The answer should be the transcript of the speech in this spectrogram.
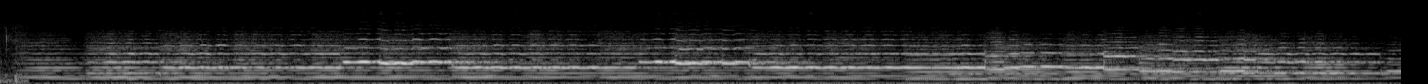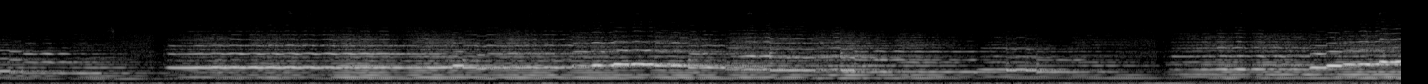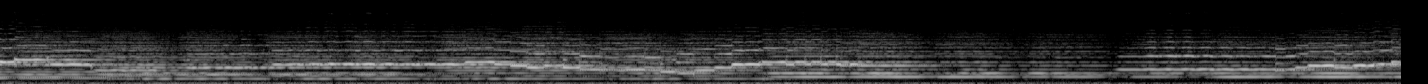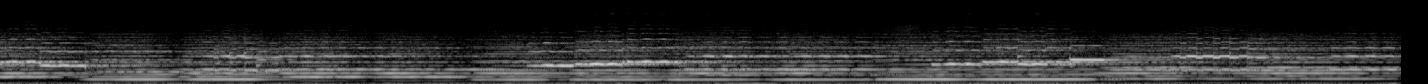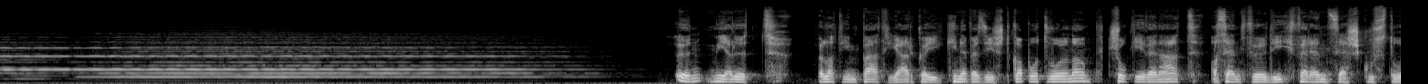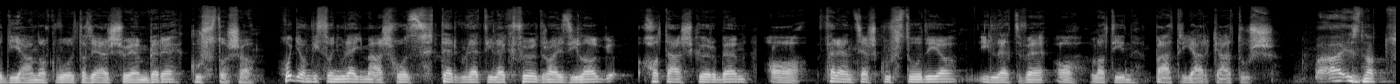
Ön mielőtt latin pátriárkai kinevezést kapott volna, sok éven át a Szentföldi Ferences kusztódiának volt az első embere, kusztosa. Hogyan viszonyul egymáshoz területileg, földrajzilag, hatáskörben a Ferences kusztódia, illetve a latin pátriárkátus? Uh, it's not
